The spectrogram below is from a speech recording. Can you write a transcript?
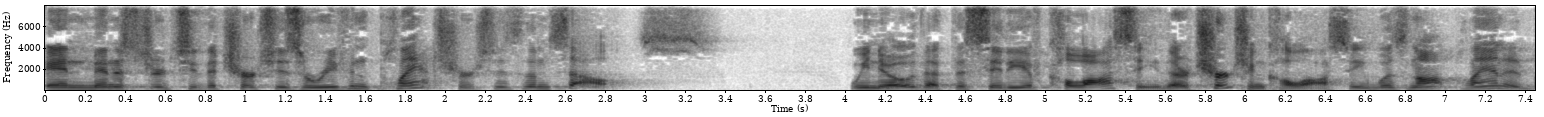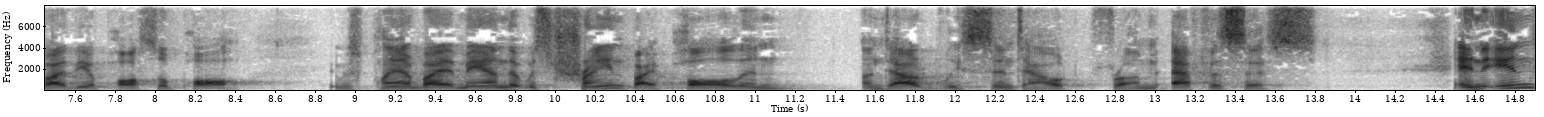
and minister to the churches or even plant churches themselves. We know that the city of Colossae, their church in Colossae, was not planted by the apostle Paul. It was planted by a man that was trained by Paul and undoubtedly sent out from Ephesus. And, in,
